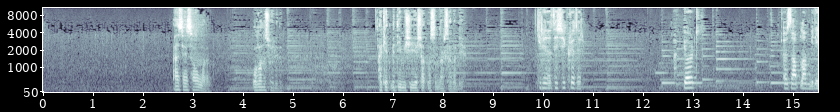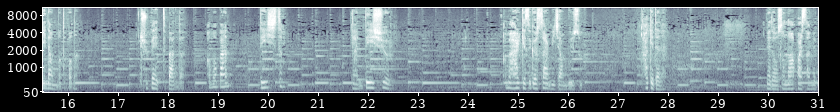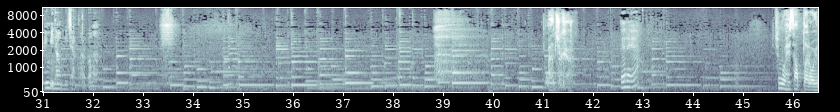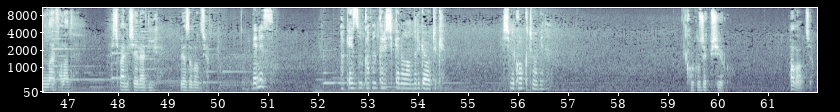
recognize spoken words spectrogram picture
Ben seni savunmadım. Olanı söyledim. Hak etmediğim bir şey yaşatmasınlar sana diye. Yine de teşekkür ederim. Bak gördün. Öz ablam bile inanmadı bana. Şüphe etti benden. Ama ben değiştim. Yani değişiyorum. Ama herkese göstermeyeceğim bu yüzümü. Hak edene. Ne de olsa ne yaparsam yapayım inanmayacaklar bana. Ben çıkıyorum. Nereye? Bütün bu hesaplar, oyunlar falan. Hiç benlik şeyler değil. Biraz hava alacağım. Deniz. Bak en son kafan karışıkken olanları gördük. Şimdi korkutma beni. Korkulacak bir şey yok. Hava alacağım.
